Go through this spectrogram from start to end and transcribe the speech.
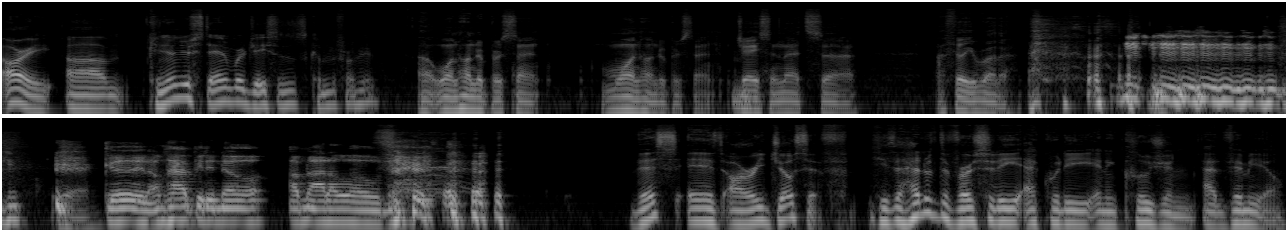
Ari, um, can you understand where Jason's coming from here? Uh, 100%. 100%. Jason, that's, uh, I feel your brother. yeah. Good. I'm happy to know I'm not alone. this is Ari Joseph. He's the head of diversity, equity, and inclusion at Vimeo,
